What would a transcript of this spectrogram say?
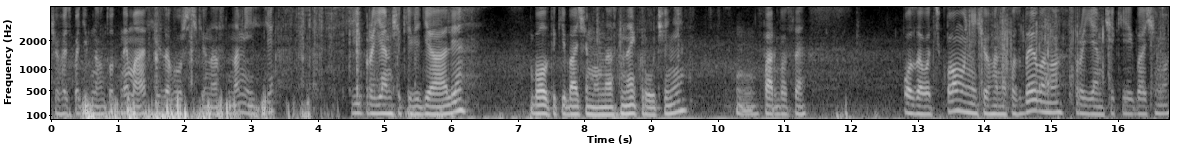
чогось подібного тут немає. Всі заглушечки у нас на місці. Всі проємчики в ідеалі. Болтики бачимо, у нас не кручені. Фарба все по заводському, нічого не позбивано. Проємчики, як бачимо,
